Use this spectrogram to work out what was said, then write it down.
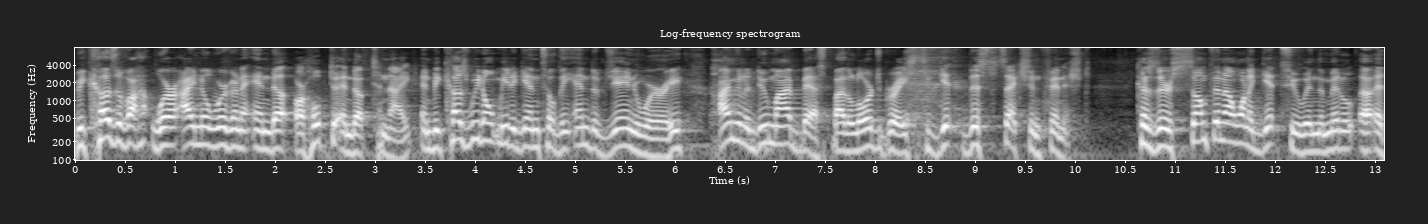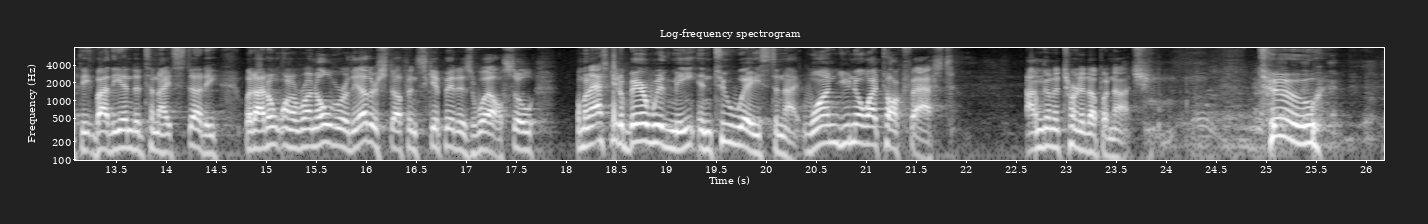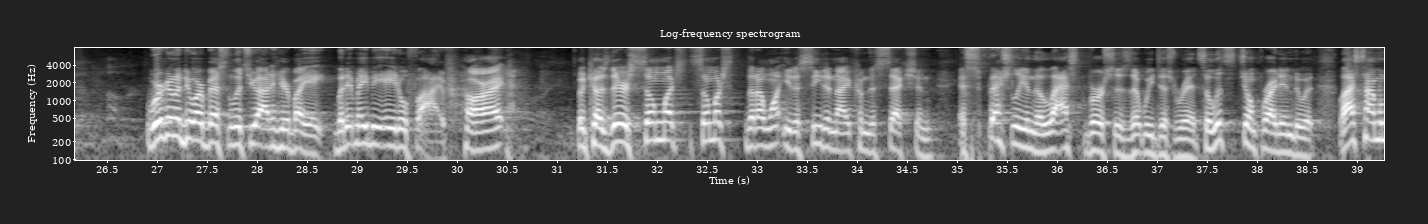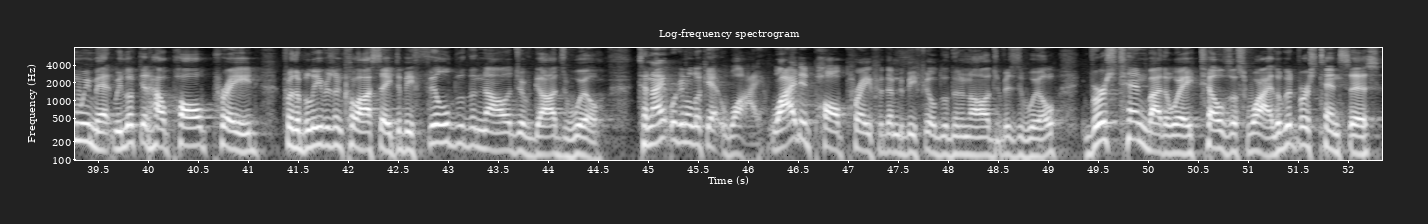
because of where I know we're going to end up or hope to end up tonight, and because we don't meet again until the end of January, I'm going to do my best by the Lord's grace to get this section finished. Because there's something I want to get to in the middle, uh, at the, by the end of tonight's study, but I don't want to run over the other stuff and skip it as well. So I'm going to ask you to bear with me in two ways tonight. One, you know I talk fast. I'm going to turn it up a notch. Two, we're going to do our best to let you out of here by 8, but it may be 8:05, all right? Because there's so much so much that I want you to see tonight from this section, especially in the last verses that we just read. So let's jump right into it. Last time when we met, we looked at how Paul prayed for the believers in Colossae to be filled with the knowledge of God's will. Tonight we're going to look at why. Why did Paul pray for them to be filled with the knowledge of his will? Verse 10 by the way tells us why. Look what verse 10 says.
